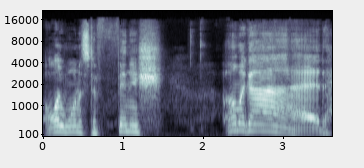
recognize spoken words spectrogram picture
All I want is to finish Oh my god!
